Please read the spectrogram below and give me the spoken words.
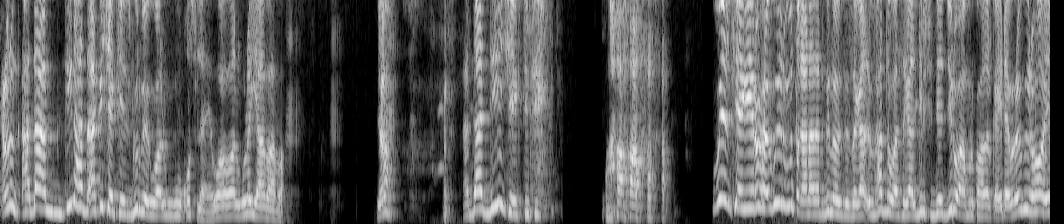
Cunug haddaa diin hadda aa ka sheekeysa gurigayga waa lagugu haddaad diin sheegtid wiilkeyga yar wuxuu igu yiri mataqaanaad ardinoosa sagaal hadda waa sagaal jir sideed jir ah markuu hadalka idhaa wuxuu igu yiri hooye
